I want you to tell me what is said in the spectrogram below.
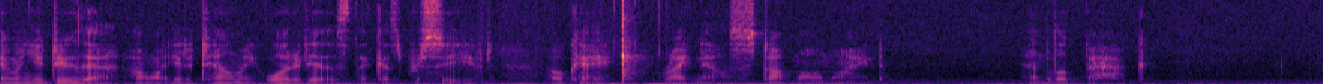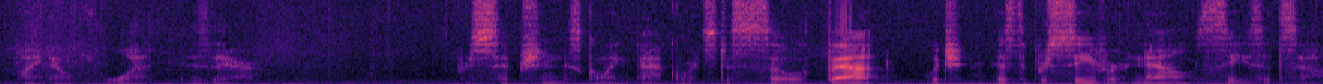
And when you do that, I want you to tell me what it is that gets perceived. Okay, right now, stop all mind and look back. Find out what is there. Perception is going backwards to so that which is the perceiver now sees itself.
